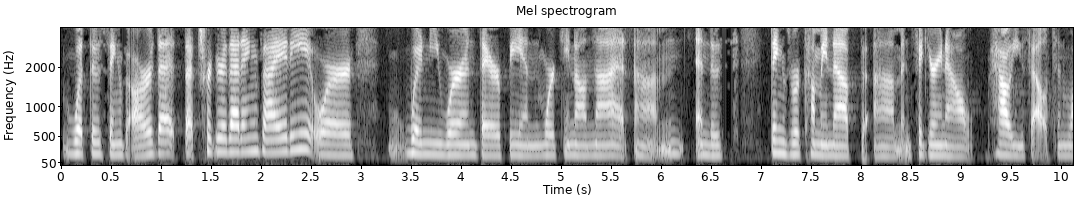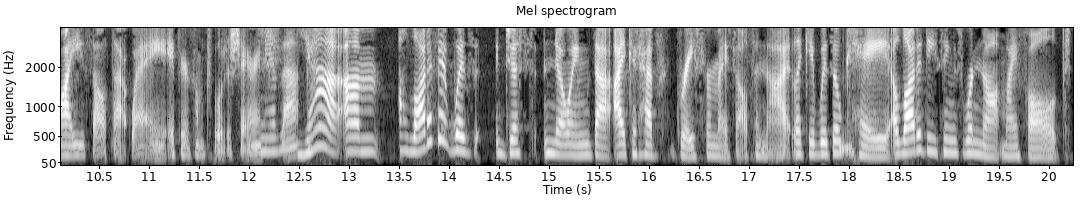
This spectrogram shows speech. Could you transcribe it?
what those things are that that trigger that anxiety, or when you were in therapy and working on that, um, and those things were coming up um, and figuring out how you felt and why you felt that way. If you're comfortable to share any of that, Yeah, um, a lot of it was just knowing that I could have grace for myself in that. Like it was mm-hmm. okay. A lot of these things were not my fault,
